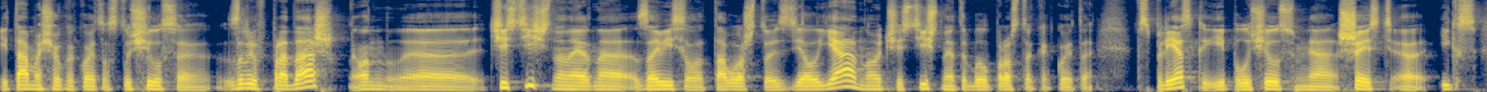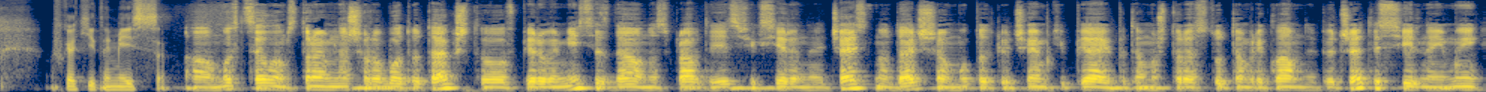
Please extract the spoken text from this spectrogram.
И там еще какой-то случился взрыв продаж. Он э, частично, наверное, зависел от того, что сделал я, но частично это был просто какой-то всплеск, и получилось у меня 6x э, в какие-то месяцы? А, мы в целом строим нашу работу так, что в первый месяц, да, у нас, правда, есть фиксированная часть, но дальше мы подключаем KPI, потому что растут там рекламные бюджеты сильно, и мы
